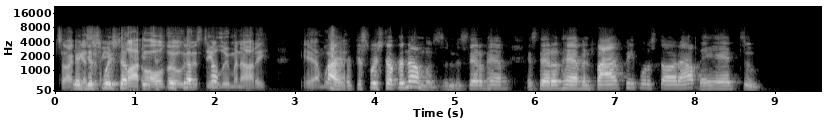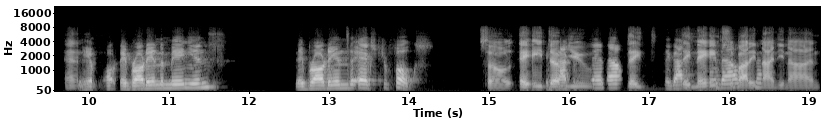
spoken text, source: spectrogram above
So I they guess just switched up all those, it's the Illuminati. Yeah, I'm right. They just switched up the numbers, and instead of having instead of having five people to start out, they had two. And they brought, they brought in the minions, they brought in the extra folks. So They AEW they They got they the named somebody now. 99.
